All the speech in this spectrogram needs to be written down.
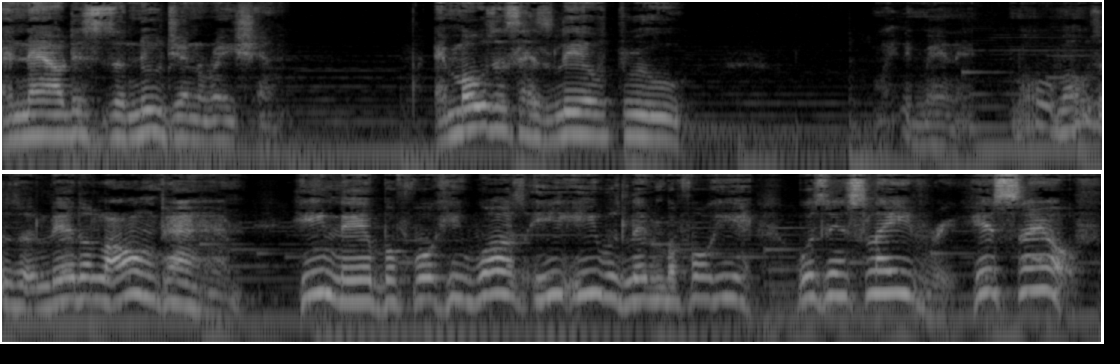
and now this is a new generation. And Moses has lived through. Wait a minute. Moses lived a long time. He lived before he was, he, he was living before he was in slavery himself.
